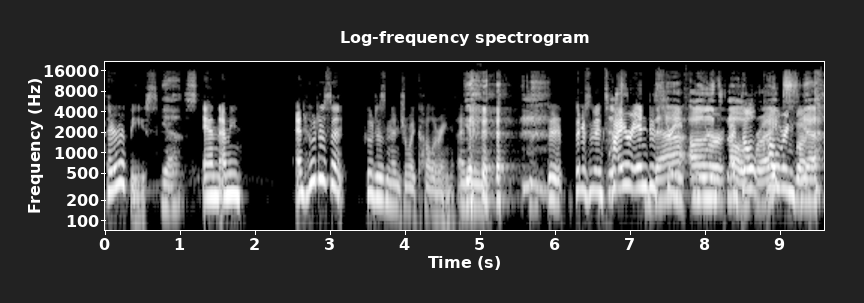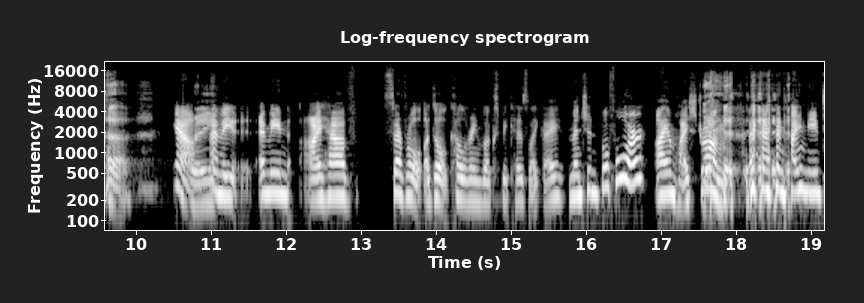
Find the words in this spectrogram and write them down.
therapies. Yes. And I mean, and who doesn't who doesn't enjoy coloring? I mean, there, there's an entire Just industry for itself, adult right? coloring books. Yeah. Yeah. Right? I mean, I mean, I have several adult coloring books because like I mentioned before, I am high strung and I need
